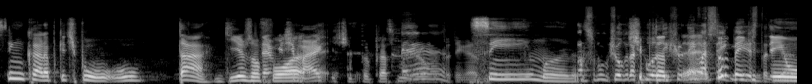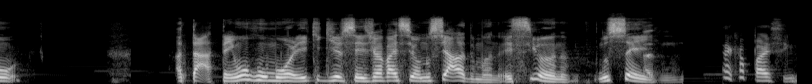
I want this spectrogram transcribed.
Sim, cara, porque, tipo, o. Tá, Gears of Termo de War. marketing pro próximo É. jogo, tá ligado? Sim, mano. O próximo jogo da Tipo, tanto- nem é, vai ser tudo bem Gears, que tá tem um. Ah, tá, tem um rumor aí que Gear 6 já vai ser anunciado, mano. Esse ano. Não sei. É capaz, sim.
